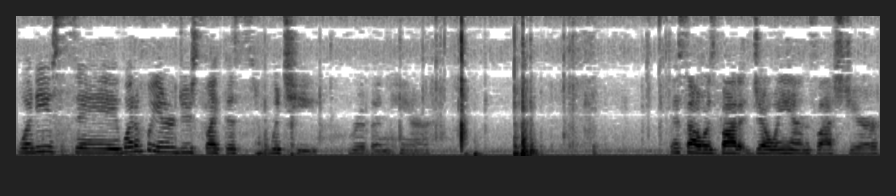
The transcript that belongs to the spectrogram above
What do you say, what if we introduce like this witchy ribbon here? This I was bought at Joann's last year.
